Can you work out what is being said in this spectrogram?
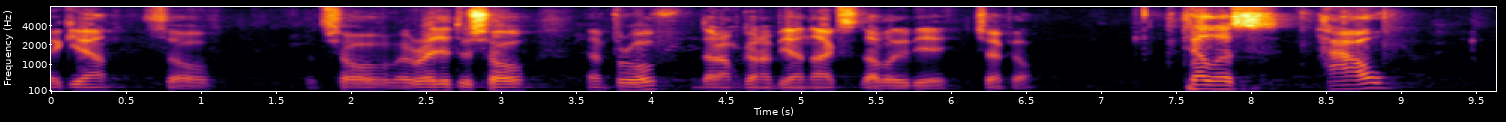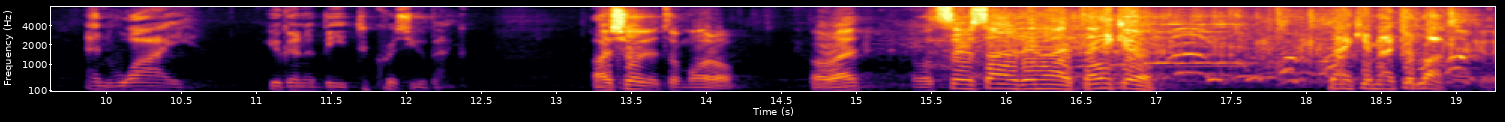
again. So show, we're ready to show and prove that I'm going to be a next WBA champion. Tell us how and why you're going to beat Chris Eubank. I'll show you tomorrow. All right? We'll see you Saturday night. Thank you. Thank you, Matt. Good luck. Thank you.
